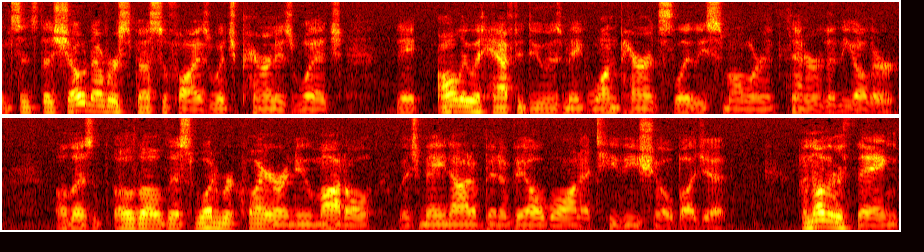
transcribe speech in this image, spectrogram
And since the show never specifies which parent is which, they all they would have to do is make one parent slightly smaller and thinner than the other. Although, although this would require a new model, which may not have been available on a TV show budget. Another thing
